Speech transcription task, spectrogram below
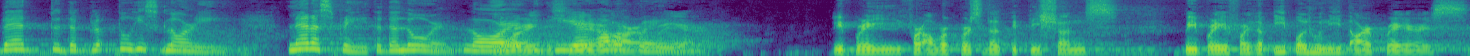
dead to, the, to his glory. Let us pray to the Lord. Lord, hear our prayer. We pray for our personal petitions. We pray for the people who need our prayers.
